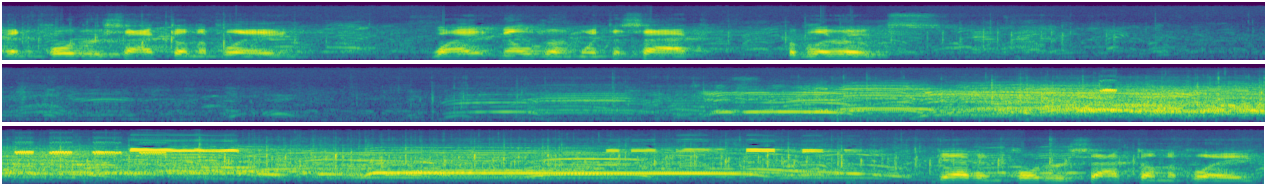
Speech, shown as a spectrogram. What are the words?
Gavin Porter sacked on the play. Wyatt Meldrum with the sack for Blair Oaks. Gavin Porter sacked on the play.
